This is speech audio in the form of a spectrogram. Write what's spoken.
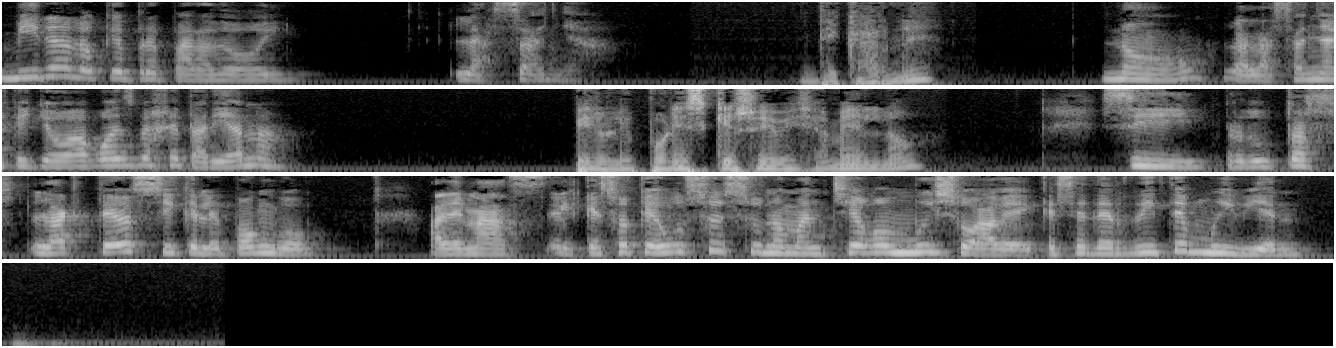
Mira lo que he preparado hoy. Lasaña. ¿De carne? No, la lasaña que yo hago es vegetariana. Pero le pones queso y bechamel, ¿no? Sí, productos lácteos sí que le pongo. Además, el queso que uso es uno manchego muy suave, que se derrite muy bien.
